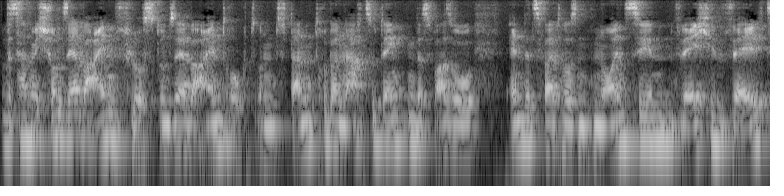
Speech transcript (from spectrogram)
Und das hat mich schon sehr beeinflusst und sehr beeindruckt. Und dann drüber nachzudenken, das war so Ende 2019, welche Welt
